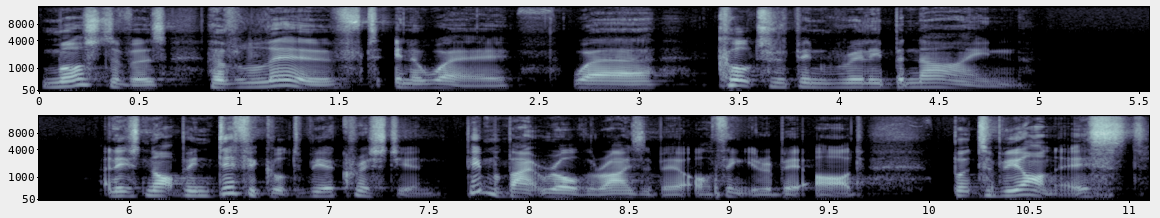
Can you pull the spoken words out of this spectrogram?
most of us have lived in a way where culture has been really benign. And it's not been difficult to be a Christian. People might roll their eyes a bit or think you're a bit odd, but to be honest,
